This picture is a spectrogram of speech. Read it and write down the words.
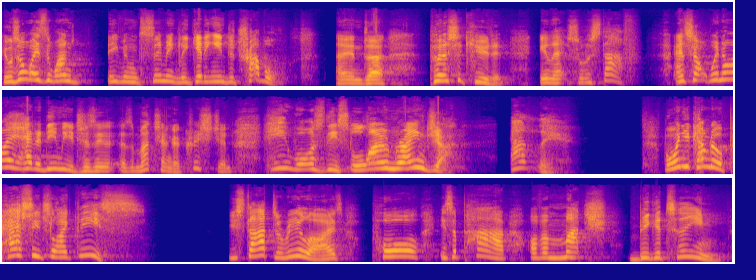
He was always the one, even seemingly getting into trouble and uh, persecuted in that sort of stuff. And so when I had an image as a, as a much younger Christian, he was this lone ranger out there. But when you come to a passage like this, you start to realize Paul is a part of a much bigger team.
